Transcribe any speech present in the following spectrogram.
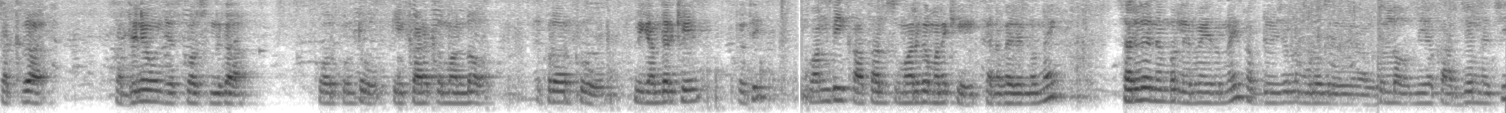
చక్కగా సద్వినియోగం చేసుకోవాల్సిందిగా కోరుకుంటూ ఈ కార్యక్రమాల్లో ఇప్పటివరకు మీకు అందరికీ ప్రతి వన్ బి ఖాతాలు సుమారుగా మనకి ఎనభై రెండు ఉన్నాయి. సర్వే నెంబర్లు ఇరవై ఐదు ఉన్నాయి. సబ్ డివిజన్లో మూడు వందల ఇరవై నాలుగులో మీ యొక్క అర్జీల నుంచి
